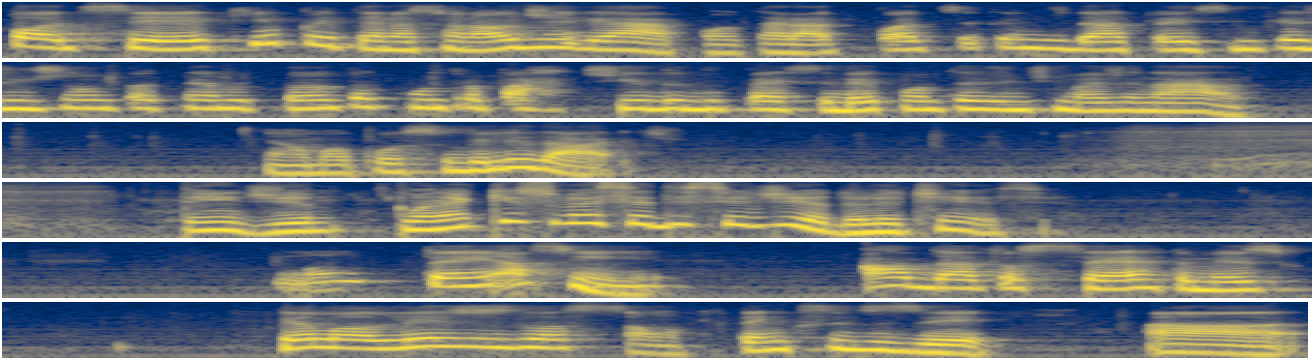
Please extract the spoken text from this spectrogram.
pode ser que o PT Nacional diga, ah, Contarato pode ser candidato aí sim, porque a gente não está tendo tanta contrapartida do PSB quanto a gente imaginava. É uma possibilidade. Entendi. Quando é que isso vai ser decidido, Letícia? não tem, assim, a data certa mesmo, pela legislação, que tem que se dizer, ah,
